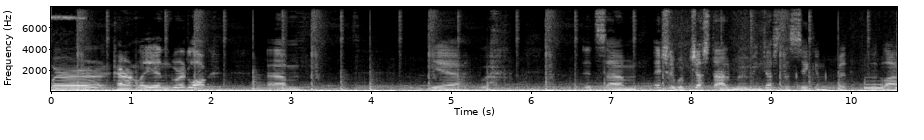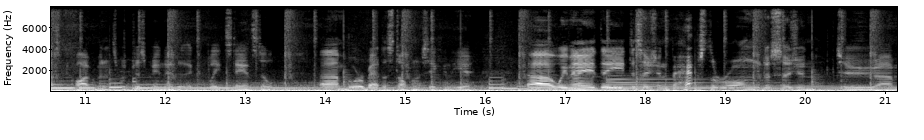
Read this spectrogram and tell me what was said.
We're currently in gridlock. Um, yeah. It's um, actually we've just started moving just this second, but the last five minutes we've just been at a complete standstill. Um, but we're about to stop in a second here. Uh, we made the decision, perhaps the wrong decision, to um,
